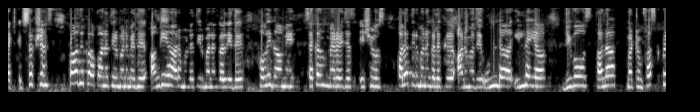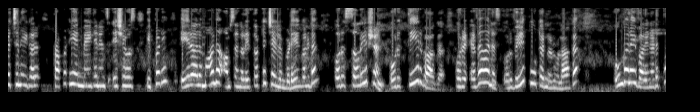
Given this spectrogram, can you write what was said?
act exceptions பாதுகாப்பான திருமணம் எது? அங்கீகாரமுள்ள திருமணங்கள் இது பொலிகாமி செகண்ட் மேரேஜஸ் இஷ்யூஸ் பல திருமணங்களுக்கு அனுமதி உண்டா? இல்லையா? டிவோர்ஸ் தலாக் மற்றும் ஃபஸ்ட் பிரச்சனைகள் ப்ராப்பர்ட்டி அண்ட் மெயின்டெனன்ஸ் இஷ்யூஸ் இப்படி ஏராளமான அம்சங்களை தொட்டு செல்லும் விடயங்களுடன் ஒரு சொல்யூஷன் ஒரு தீர்வாக ஒரு அவேர்னஸ் ஒரு விழிப்புணர்வுகளாக உங்களை வழிநடத்த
